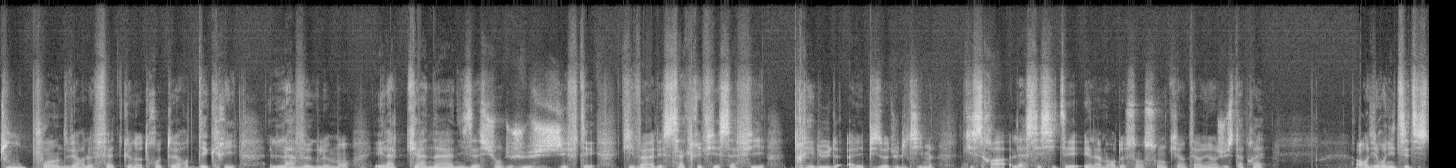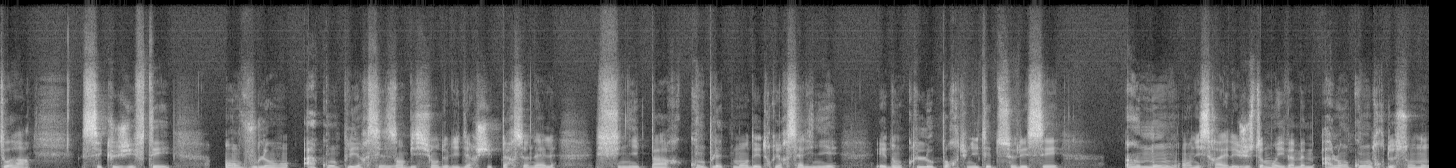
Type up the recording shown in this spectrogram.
Tout pointe vers le fait que notre auteur décrit l'aveuglement et la cananisation du juge Jephthé qui va aller sacrifier sa fille, prélude à l'épisode ultime qui sera la cécité et la mort de Samson qui intervient juste après. Or l'ironie de cette histoire, c'est que Jephthé, en voulant accomplir ses ambitions de leadership personnel, finit par complètement détruire sa lignée, et donc l'opportunité de se laisser un nom en Israël. Et justement, il va même à l'encontre de son nom.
